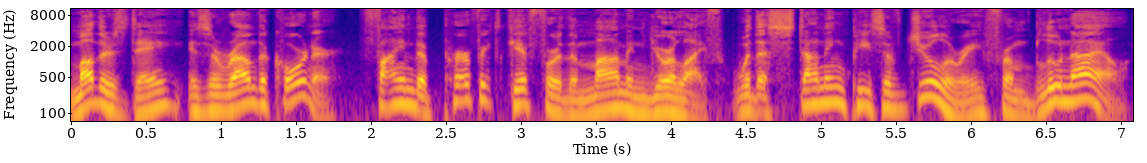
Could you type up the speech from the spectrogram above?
Mother's Day is around the corner. Find the perfect gift for the mom in your life with a stunning piece of jewelry from Blue Nile.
